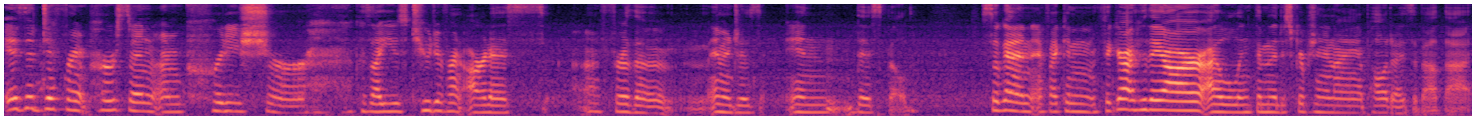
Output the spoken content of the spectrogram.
is a different person, I'm pretty sure, because I used two different artists uh, for the images in this build. So again, if I can figure out who they are, I will link them in the description and I apologize about that.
